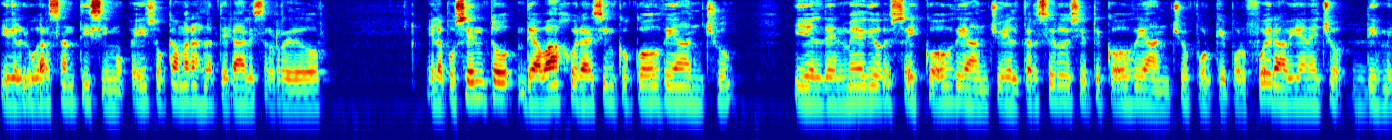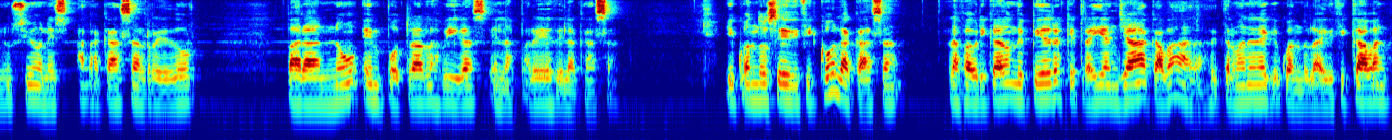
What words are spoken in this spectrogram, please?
y del lugar santísimo, e hizo cámaras laterales alrededor. El aposento de abajo era de cinco codos de ancho, y el de en medio de seis codos de ancho, y el tercero de siete codos de ancho, porque por fuera habían hecho disminuciones a la casa alrededor para no empotrar las vigas en las paredes de la casa. Y cuando se edificó la casa, la fabricaron de piedras que traían ya acabadas, de tal manera que cuando la edificaban,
